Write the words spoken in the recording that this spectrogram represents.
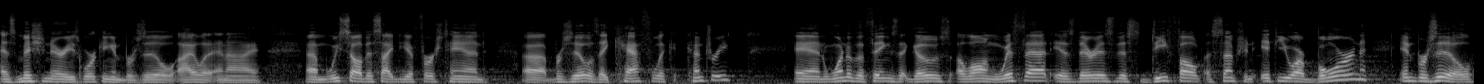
as missionaries working in Brazil, Isla and I, um, we saw this idea firsthand. Uh, Brazil is a Catholic country. And one of the things that goes along with that is there is this default assumption if you are born in Brazil,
